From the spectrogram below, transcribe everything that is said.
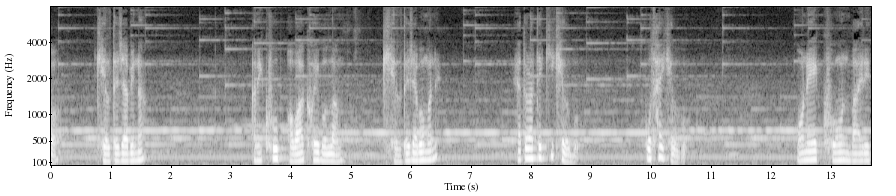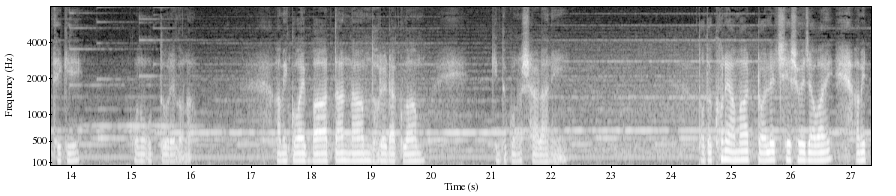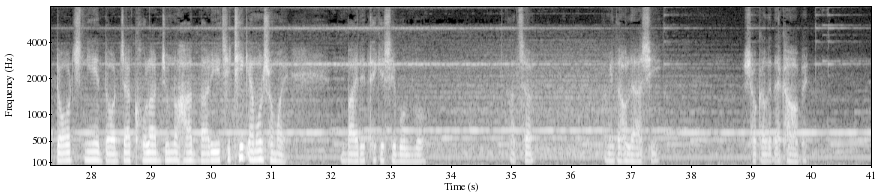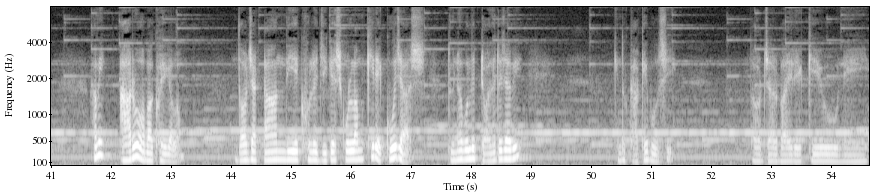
খেলতে যাবি না? আমি খুব অবাক হয়ে বললাম, খেলতে যাব মানে? এত রাতে কি খেলব? কোথায় খেলব? অনেকক্ষণ বাইরে থেকে কোনো উত্তর এলো না। আমি কয়েকবার তার নাম ধরে ডাকলাম, কিন্তু কোনো সাড়া নেই। ততক্ষণে আমার টয়লেট শেষ হয়ে যাওয়ায় আমি টর্চ নিয়ে দরজা খোলার জন্য হাত বাড়িয়েছি ঠিক এমন সময়। বাইরে থেকে সে বলল আচ্ছা আমি তাহলে আসি। সকালে দেখা হবে। আমি আরও অবাক হয়ে গেলাম। দরজা টান দিয়ে খুলে জিজ্ঞেস করলাম, কিরে, কই যাস? তুই না বললি টয়লেটে যাবি? কিন্তু কাকে বলছি? দরজার বাইরে কেউ নেই।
